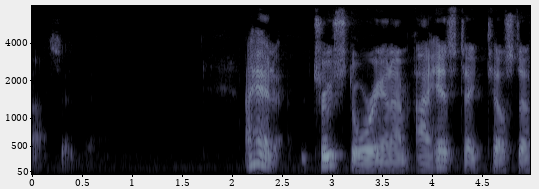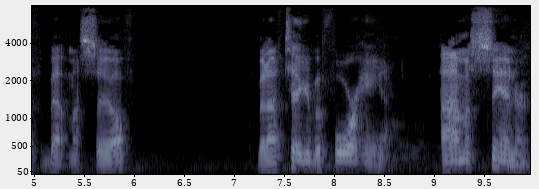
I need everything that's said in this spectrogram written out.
I said that. I had true story, and I'm, I hesitate to tell stuff about myself, but I tell you beforehand, I'm a sinner,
